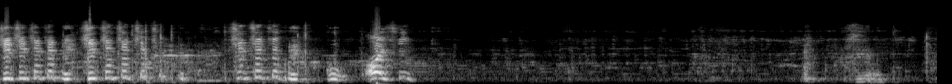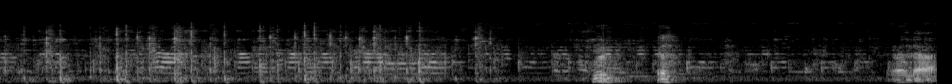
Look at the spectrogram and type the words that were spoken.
ชิบชิบชิบชิบชิบชิบชิบชิบชิบชิบชิบชิบกูโอ้ยชิบ 지금 알라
